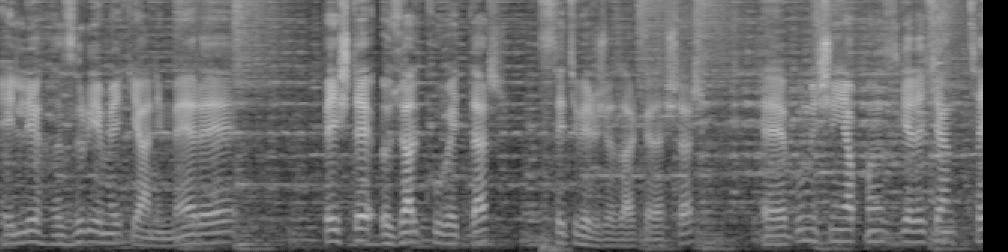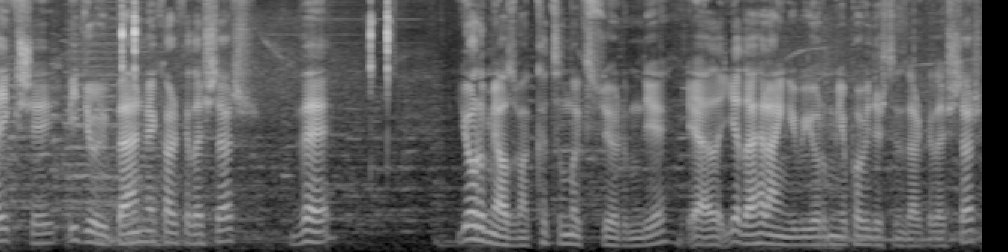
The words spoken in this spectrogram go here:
50 hazır yemek yani MR, 5 de özel kuvvetler seti vereceğiz arkadaşlar. Ee, bunun için yapmanız gereken tek şey videoyu beğenmek arkadaşlar ve yorum yazmak, katılmak istiyorum diye ya, ya da herhangi bir yorum yapabilirsiniz arkadaşlar.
